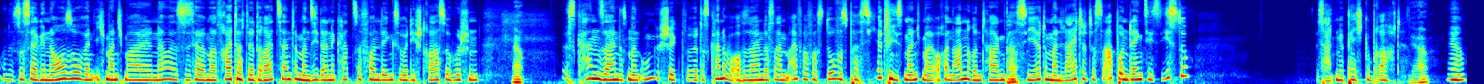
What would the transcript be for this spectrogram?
Und es ist ja genauso, wenn ich manchmal, ne, es ist ja mal Freitag der 13., man sieht eine Katze von links über die Straße huschen. Ja. Es kann sein, dass man ungeschickt wird. Es kann aber auch sein, dass einem einfach was Doofes passiert, wie es manchmal auch an anderen Tagen ja. passiert. Und man leitet es ab und denkt sich, siehst du, es hat mir Pech gebracht. Ja. Ja.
